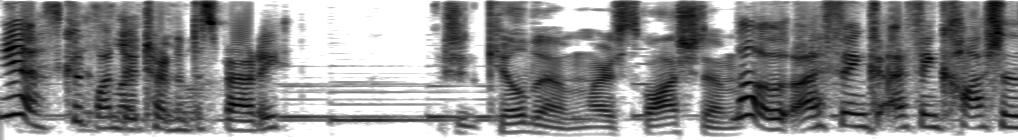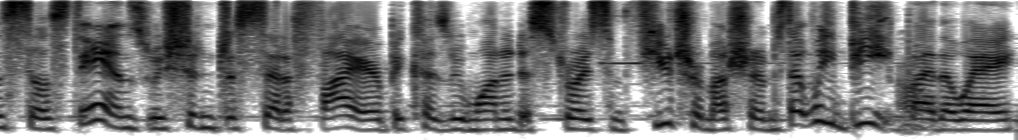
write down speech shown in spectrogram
Yeah, It's it could one day turn into them. Sprouty. We should kill them or squash them. No, I think I think caution still stands. We shouldn't just set a fire because we want to destroy some future mushrooms that we beat, by Oh. the way,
